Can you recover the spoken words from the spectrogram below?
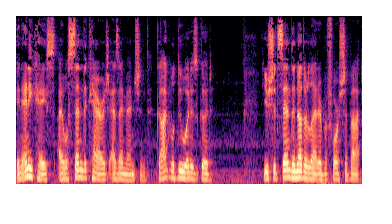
In any case, I will send the carriage as I mentioned. God will do what is good. You should send another letter before Shabbat.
